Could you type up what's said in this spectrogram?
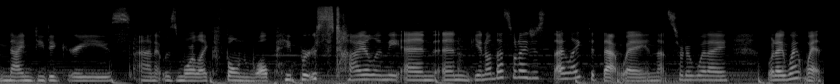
90 degrees and it was more like phone wallpaper style in the end and you know that's what I just I liked it that way and that's sort of what I what I went with.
